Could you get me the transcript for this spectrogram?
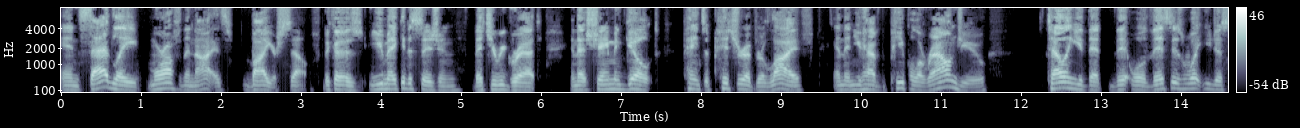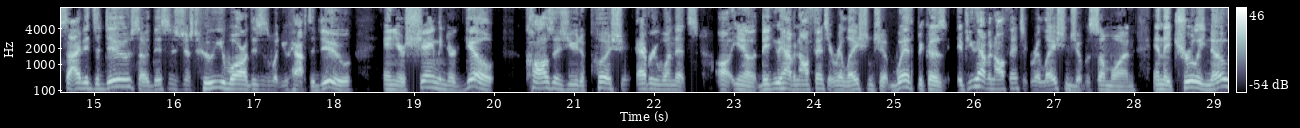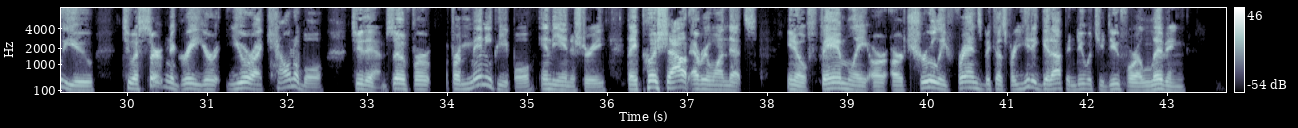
And sadly, more often than not, it's by yourself because you make a decision that you regret and that shame and guilt paints a picture of your life. And then you have the people around you telling you that, that, well, this is what you decided to do. So this is just who you are. This is what you have to do. And your shame and your guilt causes you to push everyone that's uh, you know that you have an authentic relationship with because if you have an authentic relationship with someone and they truly know you to a certain degree you're you're accountable to them. So for for many people in the industry they push out everyone that's you know family or or truly friends because for you to get up and do what you do for a living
